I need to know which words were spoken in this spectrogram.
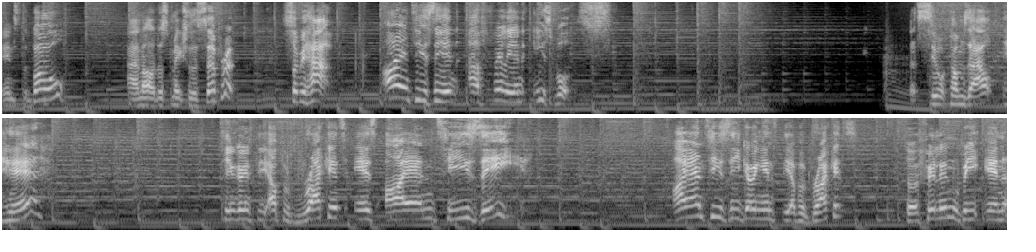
into the bowl, and I'll just make sure they're separate. So we have INTZ and Aphelion Esports. Let's see what comes out here. Team going to the upper bracket is INTZ. INTZ going into the upper bracket. So Aphelion will be in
